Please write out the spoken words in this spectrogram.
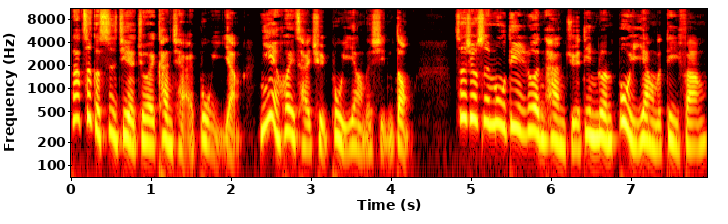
那这个世界就会看起来不一样，你也会采取不一样的行动。这就是目的论和决定论不一样的地方。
